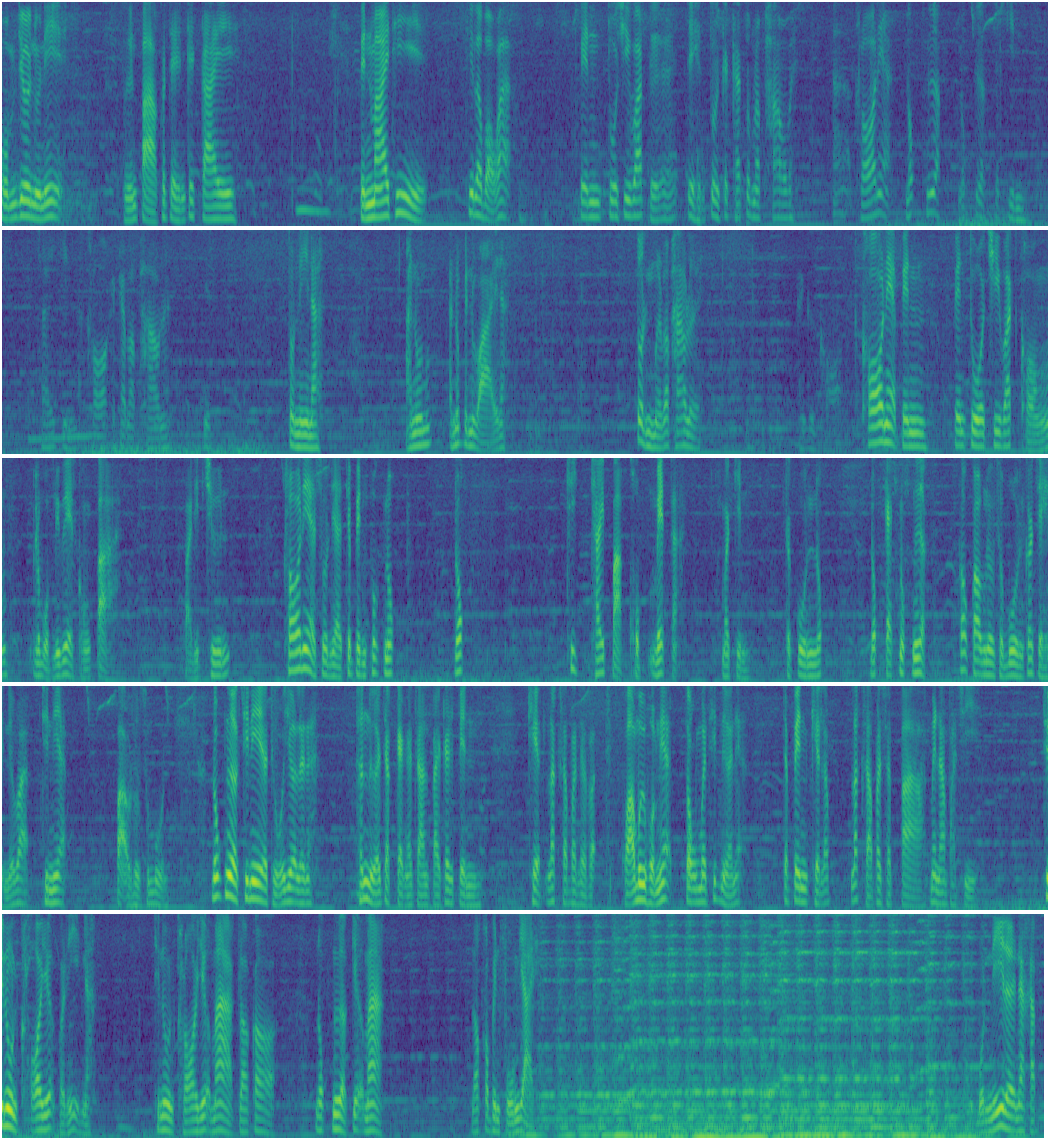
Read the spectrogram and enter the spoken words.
ผมยืนอยู่นี่ผืนป่าก็จะเห็นไกลๆเป็นไม้ที่ที่เราบอกว่า เป็นตัวชี้วัดหรืออะไรจะเห็นต้นคล้ายๆต้นมะพร้าวไหมอ่าคล้อเนี่ยนกเงือกนกเงือกจะกิน ใช้กินคล้อคล้ายๆมะพร้าวนะนี่ต้นนี้นะอันนู้นอันนู้นเป็นหวายนะต้นเหมือนมะพร้าวเลยนั่นคือคอคอเนี่ยเป็นเป็นตัวชี้วัดของระบบนิเวศของป่า ป่าดิบชื้น คลอเนี่ยส่วนใหญ่จะเป็นพวกนกนกที่ใช้ปากขบเม็ดน่ะมากินตระกูลนกนกแก๊กนกเงือก ก็ความอุดมสมบูรณ์ก็จะเห็นได้ว่าที่เนี้ยป่าอุดมสมบูรณ์ นกเงือกที่นี่ถือว่าเยอะเลยนะถ้าเหนือจากแก่งอาจารย์ไปก็จะเป็นเขตรักษาพันธุ์ขวามือผมเนี่ยตรงมาทิศเหนือเนี่ยจะเป็นเขตรักษาพันธุ์สัตว์ป่าแม่น้ำภาชี ที่นู่นคลอเยอะกว่านี้อีกนะที่นู่นคลอเยอะมาก แล้วก็นกเงือกเยอะมาก แล้วก็เป็นฝูงใหญ่ บนนี้เลยนะครับ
